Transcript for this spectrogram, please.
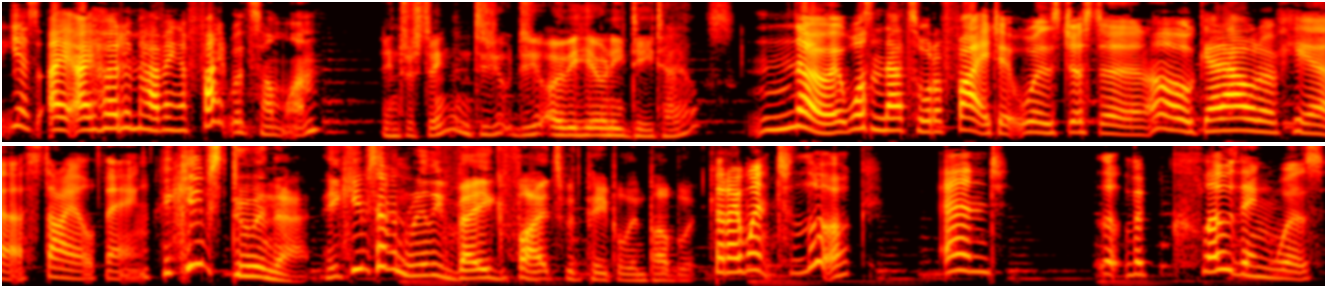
Yes, I, I heard him having a fight with someone. Interesting. And did you did you overhear any details? No, it wasn't that sort of fight. It was just an oh get out of here style thing. He keeps doing that. He keeps having really vague fights with people in public. But I went to look, and the, the clothing was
